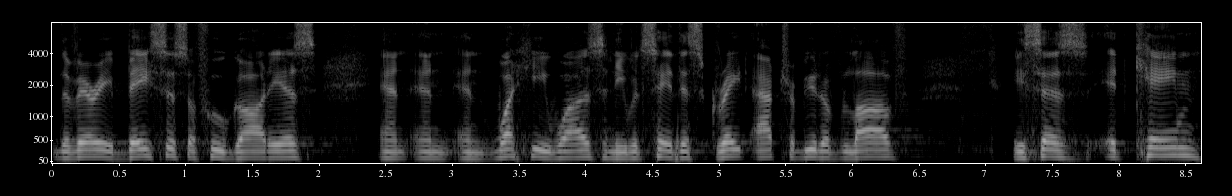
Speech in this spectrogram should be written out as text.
the very basis of who God is and, and, and what he was. And he would say this great attribute of love. He says, It came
